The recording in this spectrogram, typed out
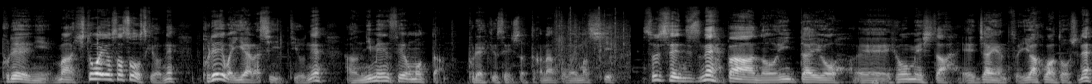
プレーにまあ人は良さそうですけどねプレーはいやらしいっていうねあの二面性を持ったプロ野球選手だったかなと思いますしそして先日ね、まあ、あの引退を、えー、表明した、えー、ジャイアンツ岩隈投手ね、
